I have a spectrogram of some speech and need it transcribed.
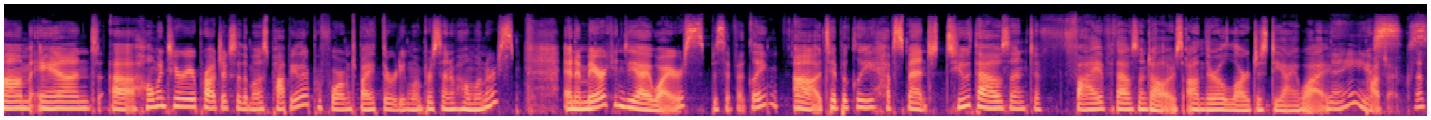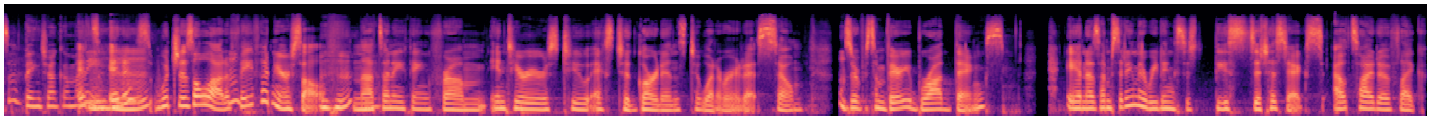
Um, and uh, home interior projects are the most popular, performed by 31% of homeowners. And American DIYers, specifically, uh, typically have spent 2,000 to $5,000 on their largest DIY Nice. projects. That's a big chunk of money. It's, it is, which is a lot of faith in yourself, and that's anything from interiors to ex to gardens to whatever it is. So, those are some very broad things. And as I'm sitting there reading s- these statistics, outside of like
